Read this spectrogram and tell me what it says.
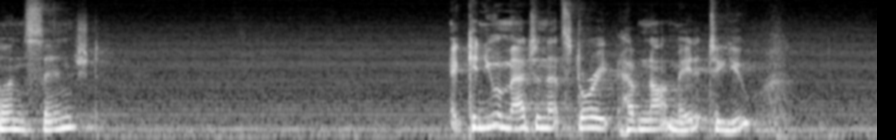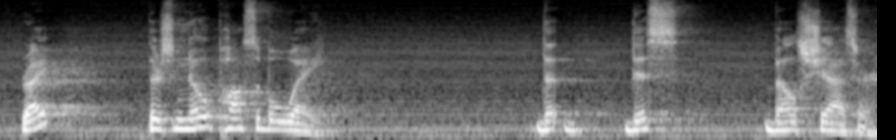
unsinged. Can you imagine that story have not made it to you? Right? There's no possible way that this Belshazzar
